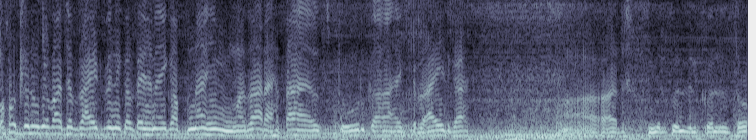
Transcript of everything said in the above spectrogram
बहुत दिनों के बाद जब राइड पे निकलते हैं ना, एक अपना ही मज़ा रहता है उस टूर का, एक राइड का। और बिल्कुल बिल्कुल तो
